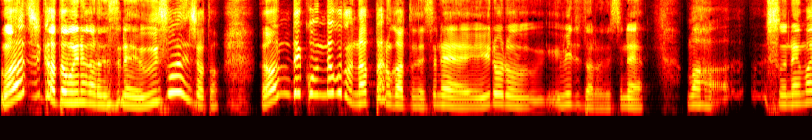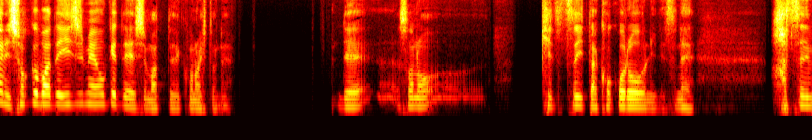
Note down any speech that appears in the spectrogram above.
マジかと思いながらですね嘘でしょと。なんでこんなことになったのかとですねいろいろ見てたらですねまあ数年前に職場でいじめを受けてしまってこの人ね。でその傷ついた心にですね初音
